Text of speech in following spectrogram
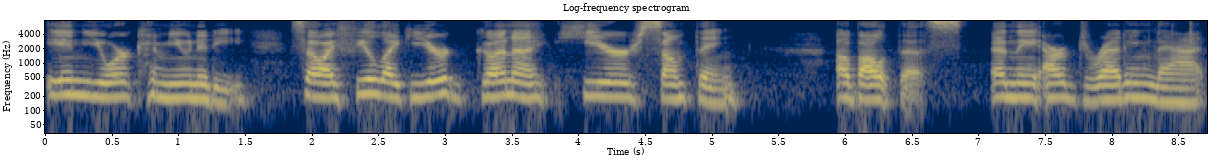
in your community. So I feel like you're gonna hear something about this and they are dreading that.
